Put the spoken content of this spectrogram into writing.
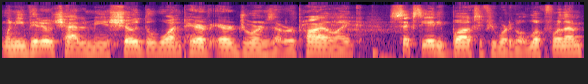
when he video chatted me, it showed the one pair of Air Jordans that were probably like 60, 80 bucks if you were to go look for them.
